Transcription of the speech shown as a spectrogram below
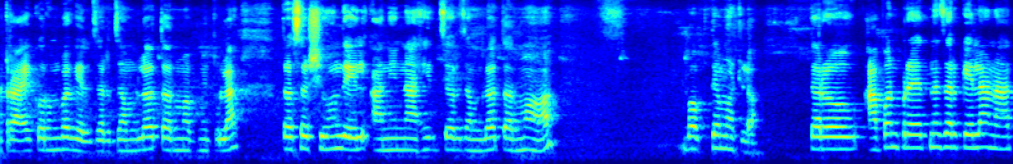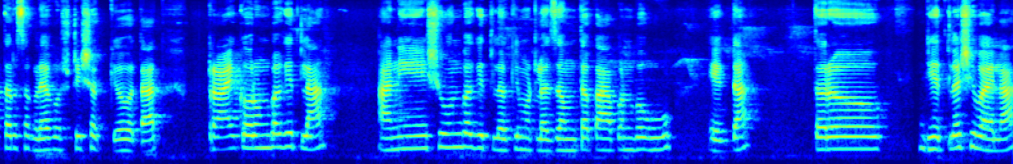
ट्राय करून बघेल. जर जमलं तर मग मी तुला तसं शिवून देईल आणि नाहीच जर जमलं तर मग बघते म्हटलं. तर आपण प्रयत्न जर केला ना तर सगळ्या गोष्टी शक्य होतात. ट्राय करून बघितला आणि शिवून बघितलं की म्हटलं जमतं का आपण बघू एकदा? तर घेतलं शिवायला.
